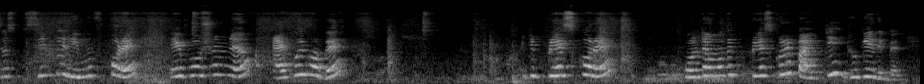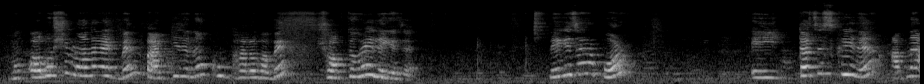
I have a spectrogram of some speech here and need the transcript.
জাস্ট সিম্পলি রিমুভ করে এই পোর্শনেও একইভাবে এটি প্রেস করে হোলটার মধ্যে প্রেস করে পাইপটি ঢুকিয়ে দিবেন। এবং অবশ্যই মনে রাখবেন পাইপটি যেন খুব ভালোভাবে শক্ত হয়ে লেগে যায়। লেগে যাওয়ার পর এই টাচ স্ক্রিনে আপনার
